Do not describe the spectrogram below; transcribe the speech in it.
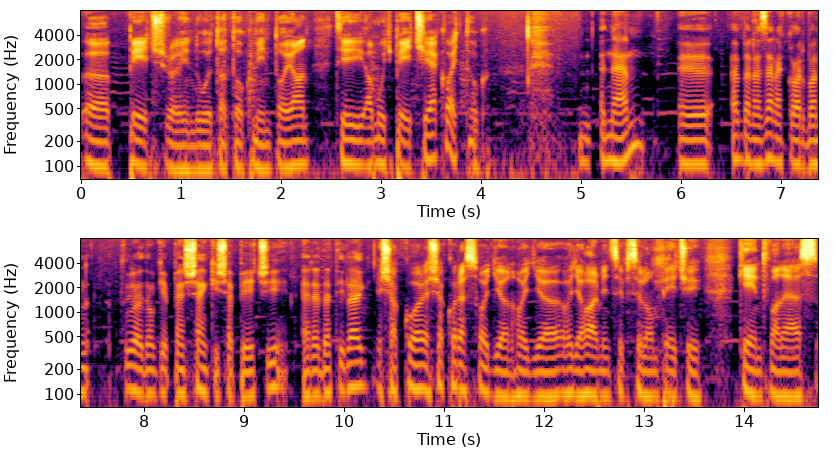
uh, Pécsről indultatok, mint olyan. Ti amúgy pécsiek vagytok? Nem, ebben a zenekarban tulajdonképpen senki se pécsi eredetileg. És akkor, és akkor ez hogy jön, hogy, hogy a 30Y pécsiként van ez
